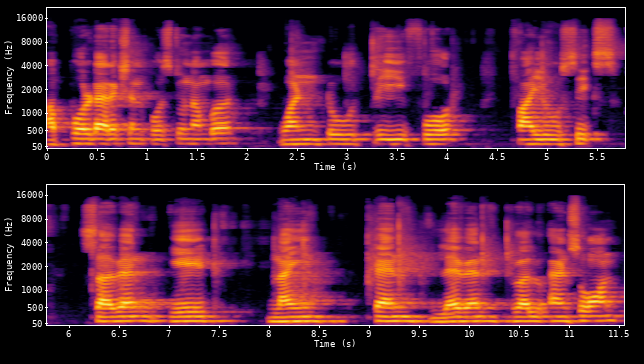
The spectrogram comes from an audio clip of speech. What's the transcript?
Upward direction positive number 1, 2, 3, 4, 5, 6, 7, 8, 9, 10, 11, 12 and so on.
